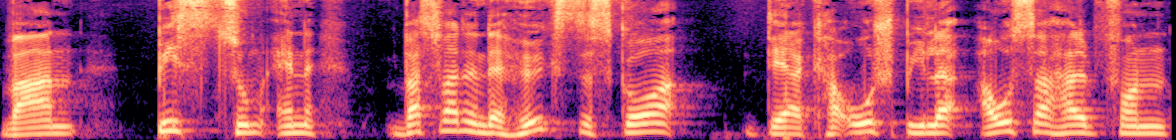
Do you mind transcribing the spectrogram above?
waren bis zum Ende. Was war denn der höchste Score der K.O.-Spiele außerhalb von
